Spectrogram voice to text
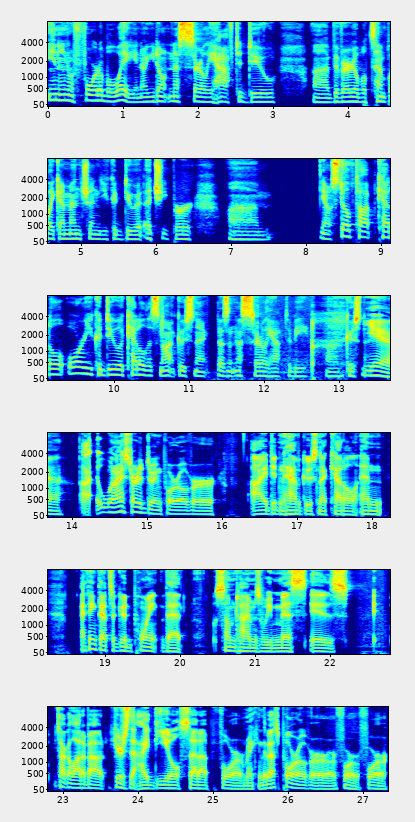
in an affordable way. You know, you don't necessarily have to do uh, the variable temp like I mentioned. You could do it a cheaper, um, you know, stovetop kettle, or you could do a kettle that's not gooseneck. Doesn't necessarily have to be uh, gooseneck. Yeah, I, when I started doing pour over I didn't have a gooseneck kettle, and I think that's a good point that sometimes we miss is we talk a lot about here's the ideal setup for making the best pour over or for for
